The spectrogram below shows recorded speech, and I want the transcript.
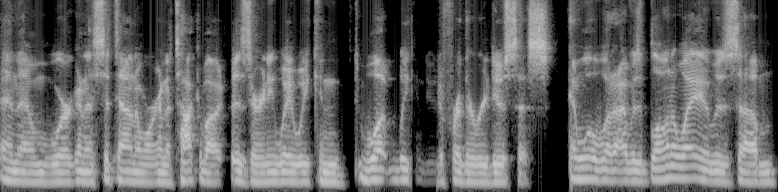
and then we're going to sit down and we're going to talk about is there any way we can what we can do to further reduce this and well what i was blown away it was um,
